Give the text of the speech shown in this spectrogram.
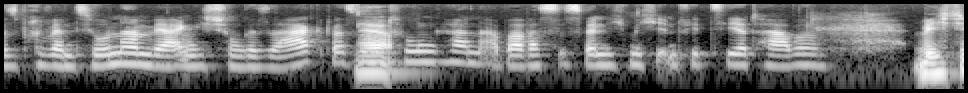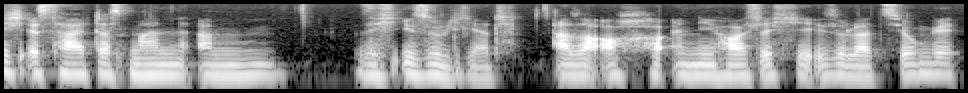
Also Prävention haben wir eigentlich schon gesagt, was Ja. man tun kann, aber was ist, wenn ich mich infiziert habe? Wichtig ist halt, dass man ähm, sich isoliert, also auch in die häusliche Isolation geht,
